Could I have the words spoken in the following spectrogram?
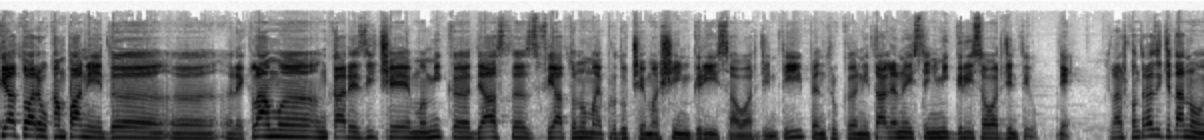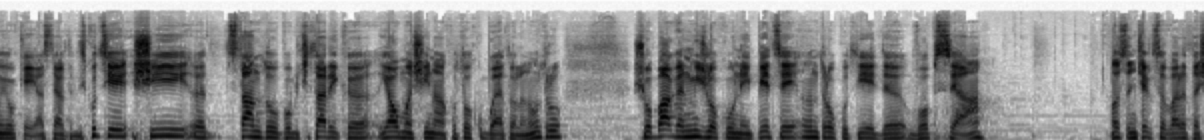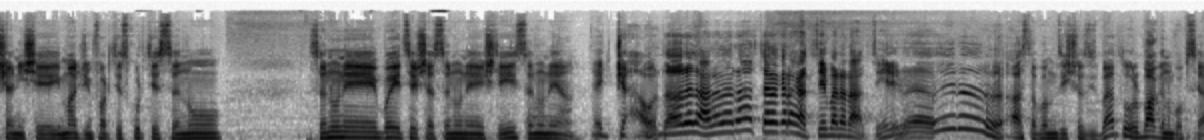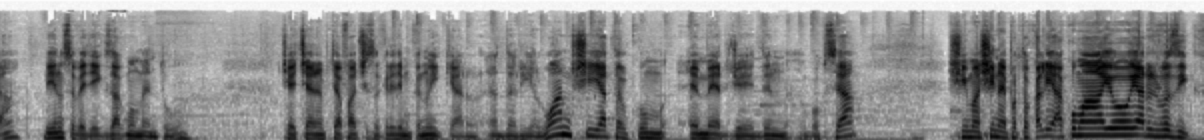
Fiat are o campanie de uh, reclamă în care zice, mămică, de astăzi Fiatul nu mai produce mașini gri sau argintii, pentru că în Italia nu este nimic gri sau argintiu. Bine, el aș contrazice, dar nu, e ok, asta e altă discuție. Și uh, standul publicitar e că iau mașina cu tot cu băiatul înăuntru și o bagă în mijlocul unei piețe într-o cutie de vopsea, o să încerc să vă arăt așa niște imagini foarte scurte, să nu să nu ne băieți ăștia, să nu ne știi, să nu ne ia. Hey, ciao, da, da, da, da, da, da, ragazzi, ragazzi. Asta v-am zis și o zis băiatul, îl bag în vopsea, bine nu se vede exact momentul, ceea ce ne putea face să credem că nu e chiar the real one și iată-l cum emerge din vopsea și mașina e portocalie. Acum eu iarăși vă zic,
